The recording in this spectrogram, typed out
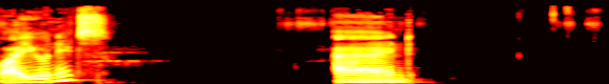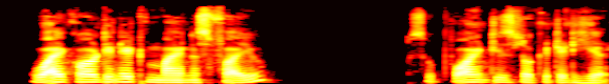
5 units and y coordinate minus 5. So point is located here.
